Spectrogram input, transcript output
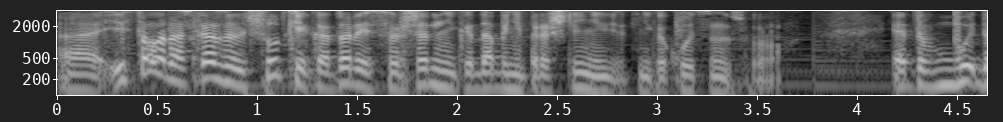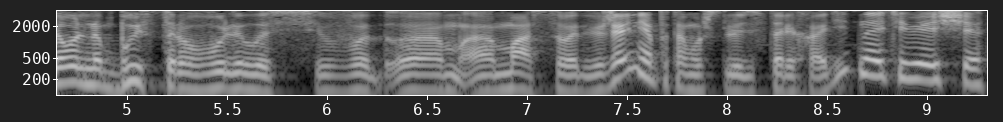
э, и стал рассказывать шутки, которые совершенно никогда бы не прошли нигде никакую цензуру. Это довольно быстро вылилось в э, массовое движение, потому что люди стали ходить на эти вещи,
